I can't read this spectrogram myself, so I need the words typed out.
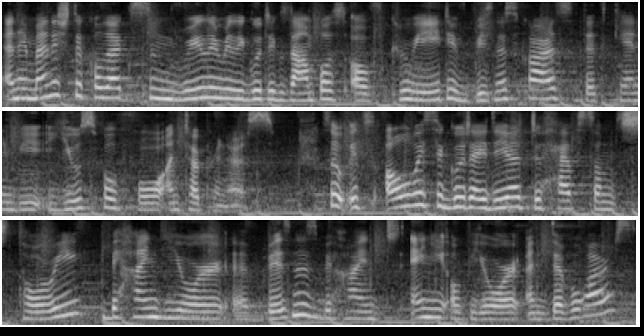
and I managed to collect some really, really good examples of creative business cards that can be useful for entrepreneurs. So it's always a good idea to have some story behind your uh, business, behind any of your endeavors.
